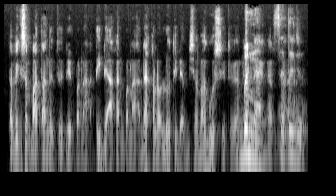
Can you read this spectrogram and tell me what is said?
Tapi kesempatan itu tidak pernah tidak akan pernah ada kalau lu tidak bisa bagus gitu kan. bener, Ya kan? setuju.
